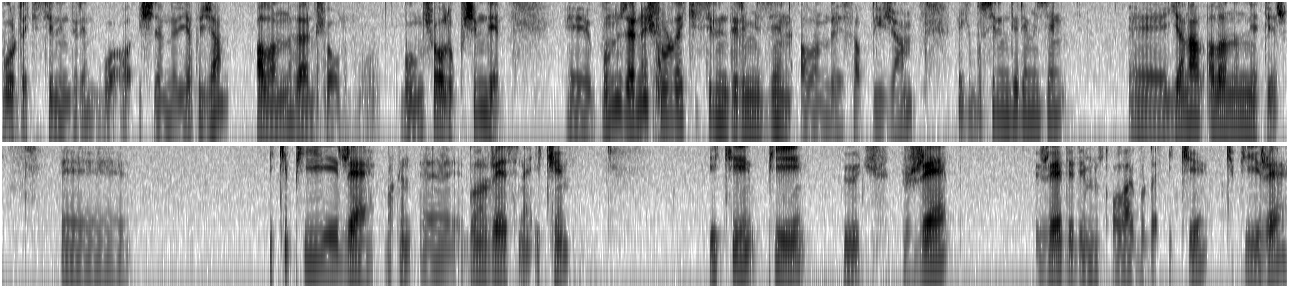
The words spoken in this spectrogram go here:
Buradaki silindirin bu işlemleri yapacağım. Alanını vermiş oldum. Bulmuş olduk. Şimdi e, bunun üzerine şuradaki silindirimizin alanını da hesaplayacağım. Peki bu silindirimizin e, yanal alanı nedir? E, 2 pi r. Bakın e, bunun r'sine 2. 2 pi 3 r r dediğimiz olay burada 2. 2 pi r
